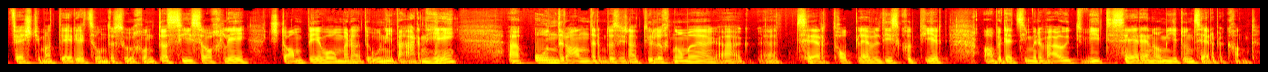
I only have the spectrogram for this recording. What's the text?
feste Materie zu untersuchen. Und das sind so ein bisschen die Standbeine, die wir an der Uni Bern haben. Äh, unter anderem, das ist natürlich nur äh, äh, sehr Top-Level diskutiert, aber dort sind wir weltweit sehr renommiert und sehr bekannt.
